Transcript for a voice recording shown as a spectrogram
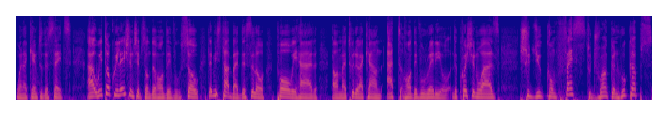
when I came to the States. Uh, we talk relationships on the rendezvous. So let me start by this little poll we had on my Twitter account at Rendezvous Radio. The question was Should you confess to drunken hookups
